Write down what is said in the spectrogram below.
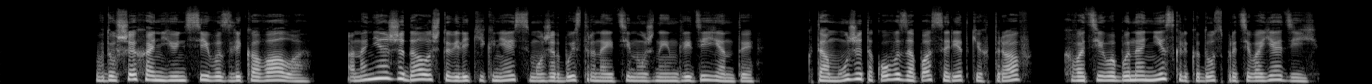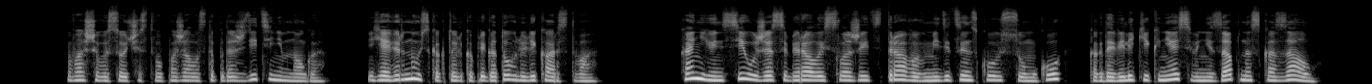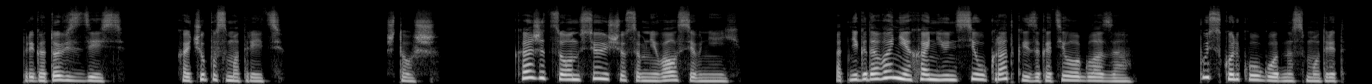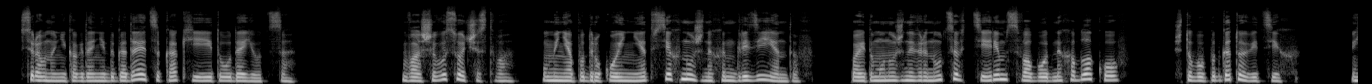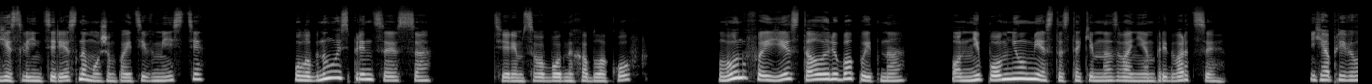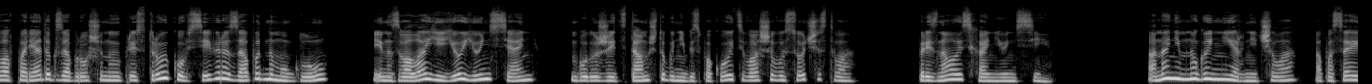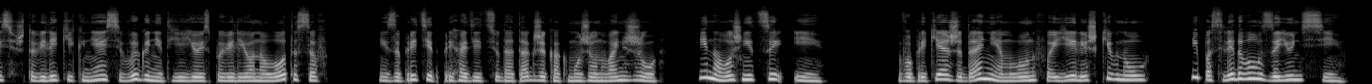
В душе Хань Юньси возликовала. Она не ожидала, что великий князь сможет быстро найти нужные ингредиенты — к тому же такого запаса редких трав хватило бы на несколько доз противоядий. «Ваше Высочество, пожалуйста, подождите немного. Я вернусь, как только приготовлю лекарство». Хань Юньси уже собиралась сложить травы в медицинскую сумку, когда великий князь внезапно сказал «Приготовь здесь. Хочу посмотреть». Что ж, кажется, он все еще сомневался в ней. От негодования Хань Юньси украдкой закатила глаза. Пусть сколько угодно смотрит, все равно никогда не догадается, как ей это удается. «Ваше Высочество, у меня под рукой нет всех нужных ингредиентов, поэтому нужно вернуться в терем свободных облаков, чтобы подготовить их. Если интересно, можем пойти вместе». Улыбнулась принцесса. Терем свободных облаков. Лун Фэйе стало любопытно, он не помнил места с таким названием при дворце. Я привела в порядок заброшенную пристройку в северо-западном углу и назвала ее Юньсянь. Буду жить там, чтобы не беспокоить ваше высочество, призналась Хань Юньси. Она немного нервничала, опасаясь, что великий князь выгонит ее из павильона лотосов и запретит приходить сюда так же, как мужон Ваньжу и наложницы И. Вопреки ожиданиям, Лун Фэйе лишь кивнул, и последовал за Юньси.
